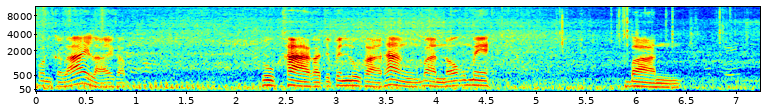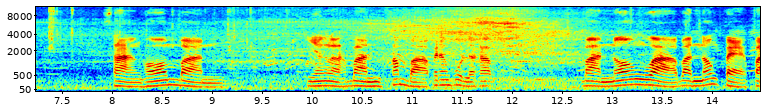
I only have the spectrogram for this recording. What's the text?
คนก็หลายหลายครับ ลูกค้าก็จะเป็นลูกค้าทางบ้านน้องเมฆบ้านสางหอมบ้านยังล่ะบ้านข้ามบาไปทั้งพุ่นแล้วครับบ้านน้องว่าบ้านน้องแปลกไป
